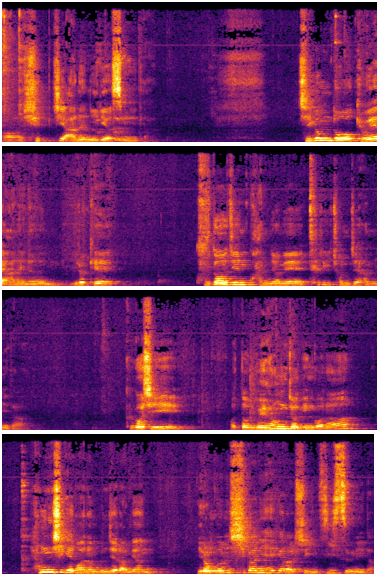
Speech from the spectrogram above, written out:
어, 쉽지 않은 일이었습니다. 지금도 교회 안에는 이렇게 굳어진 관념의 틀이 존재합니다. 그것이 어떤 외형적인 거나 형식에 관한 문제라면 이런 거는 시간이 해결할 수 있, 습니다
